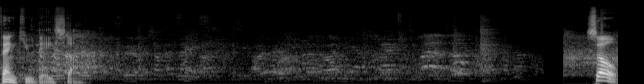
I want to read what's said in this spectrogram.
Thank you, Daystar. So,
